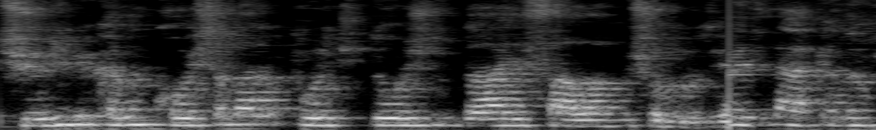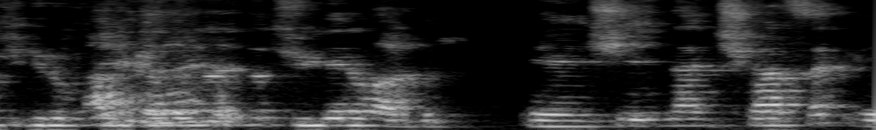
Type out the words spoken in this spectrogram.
tüylü bir kadın koysalar politik doğruculuk daha iyi sağlanmış olurdu. Mesela kadın figürü bir kadının da tüyleri vardır. E, şeyinden çıkarsak e,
